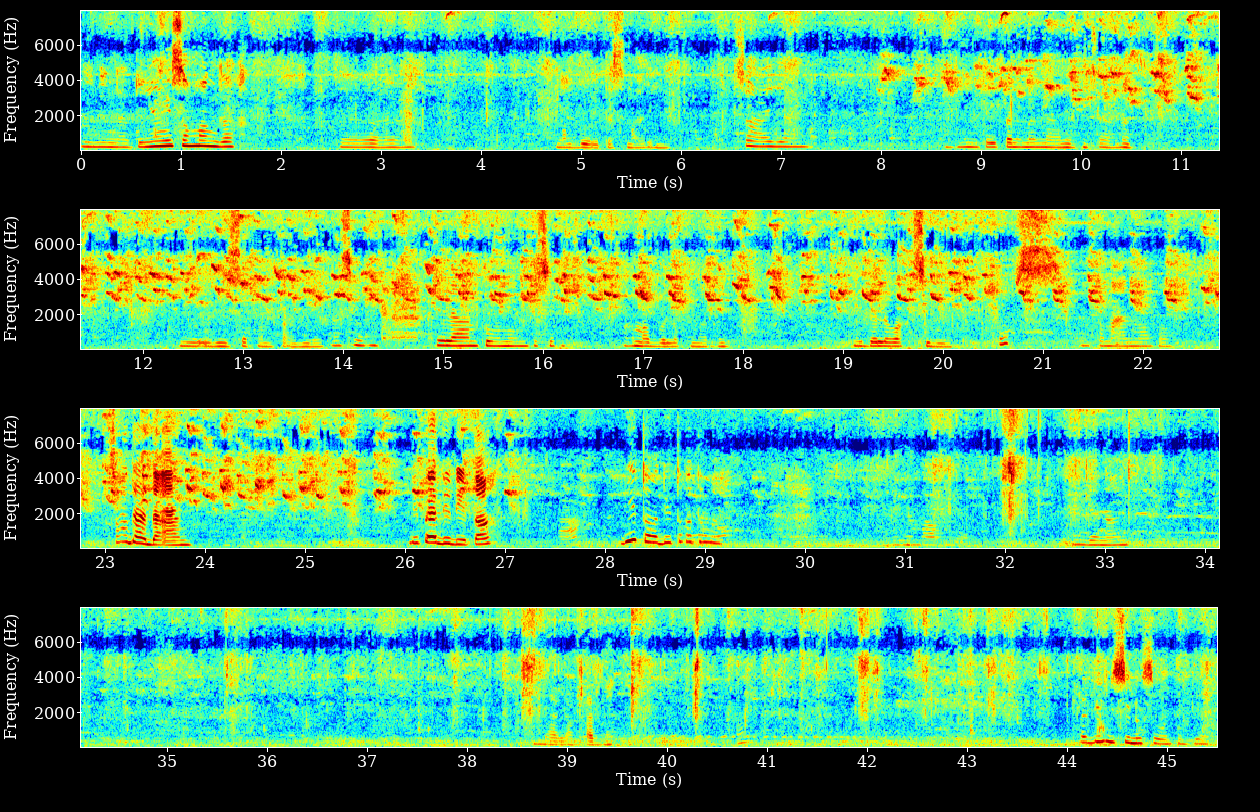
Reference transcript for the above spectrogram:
Kunin natin yung isang mangga. Uh, may butas na rin. Sayang. Hintay pa naman namin sa iuwi sa Pampanga. Kaso kailangan kunin kasi baka mabulok na rin. May dalawa kasi dito. Oops! Tamaan mo ako. Saan ka dadaan? Di pwede dito? Dito, dito ka tuma. Ay, ganon. Balang ka ba? Pwede mo sinusunod yun.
